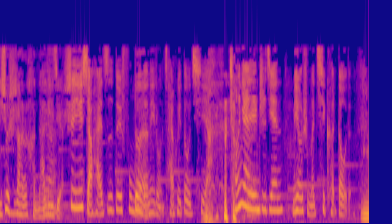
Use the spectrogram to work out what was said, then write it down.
的确是让人很难理解。是以小孩子对父母的那种才会斗气啊，成年人之间没有什么气可斗的。嗯，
